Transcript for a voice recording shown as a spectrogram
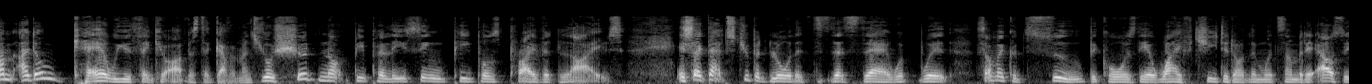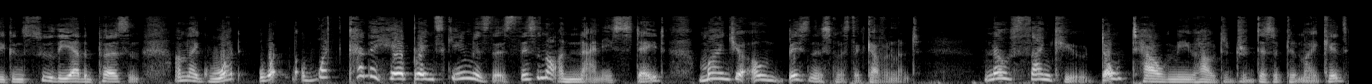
um, I don't care who you think you are, Mr. Government. You should not be policing people's private lives. It's like that stupid law that's, that's there where, where someone could sue because their wife cheated on them with somebody else, so you can sue the other person. I'm like, what, what, what kind of harebrained scheme is this? This is not a nanny state. Mind your own business, Mr. Government. No, thank you. Don't tell me how to discipline my kids.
